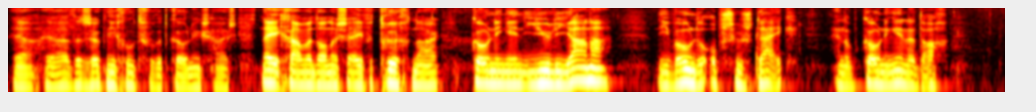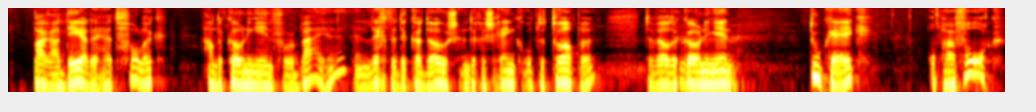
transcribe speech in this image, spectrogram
Ja, ja, dat is ook niet goed voor het Koningshuis. Nee, gaan we dan eens even terug naar koningin Juliana. Die woonde op Soesdijk. En op Koninginnedag paradeerde het volk aan de koningin voorbij. Hè? En legde de cadeaus en de geschenken op de trappen. Terwijl de koningin toekeek op haar volk.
